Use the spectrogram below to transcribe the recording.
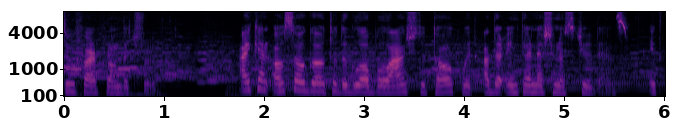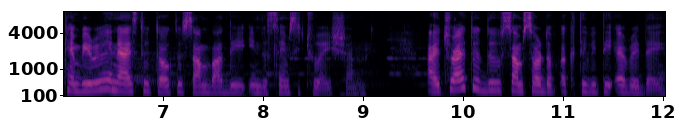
too far from the truth. I can also go to the global lunch to talk with other international students. It can be really nice to talk to somebody in the same situation. I try to do some sort of activity every day,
